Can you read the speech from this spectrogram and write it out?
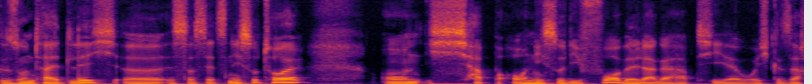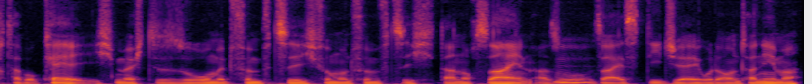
gesundheitlich äh, ist das jetzt nicht so toll. Und ich habe auch nicht so die Vorbilder gehabt hier, wo ich gesagt habe, okay, ich möchte so mit 50, 55 da noch sein. Also mhm. sei es DJ oder Unternehmer.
